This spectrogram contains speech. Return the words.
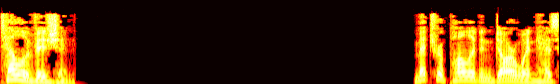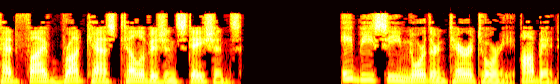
Television Metropolitan Darwin has had five broadcast television stations. ABC Northern Territory ABID,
